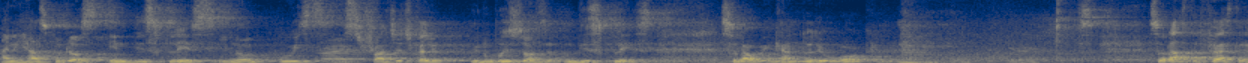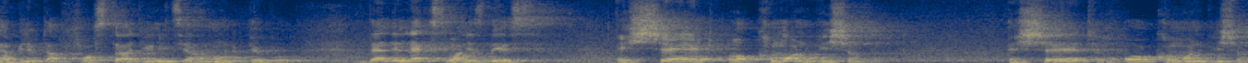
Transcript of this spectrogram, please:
and He has put us in this place, you know, we right. strategically you know, position in this place so that we can do the work. so that's the first thing I believe that fostered unity among the people. Then the next one is this a shared or common vision. A shared or common vision.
